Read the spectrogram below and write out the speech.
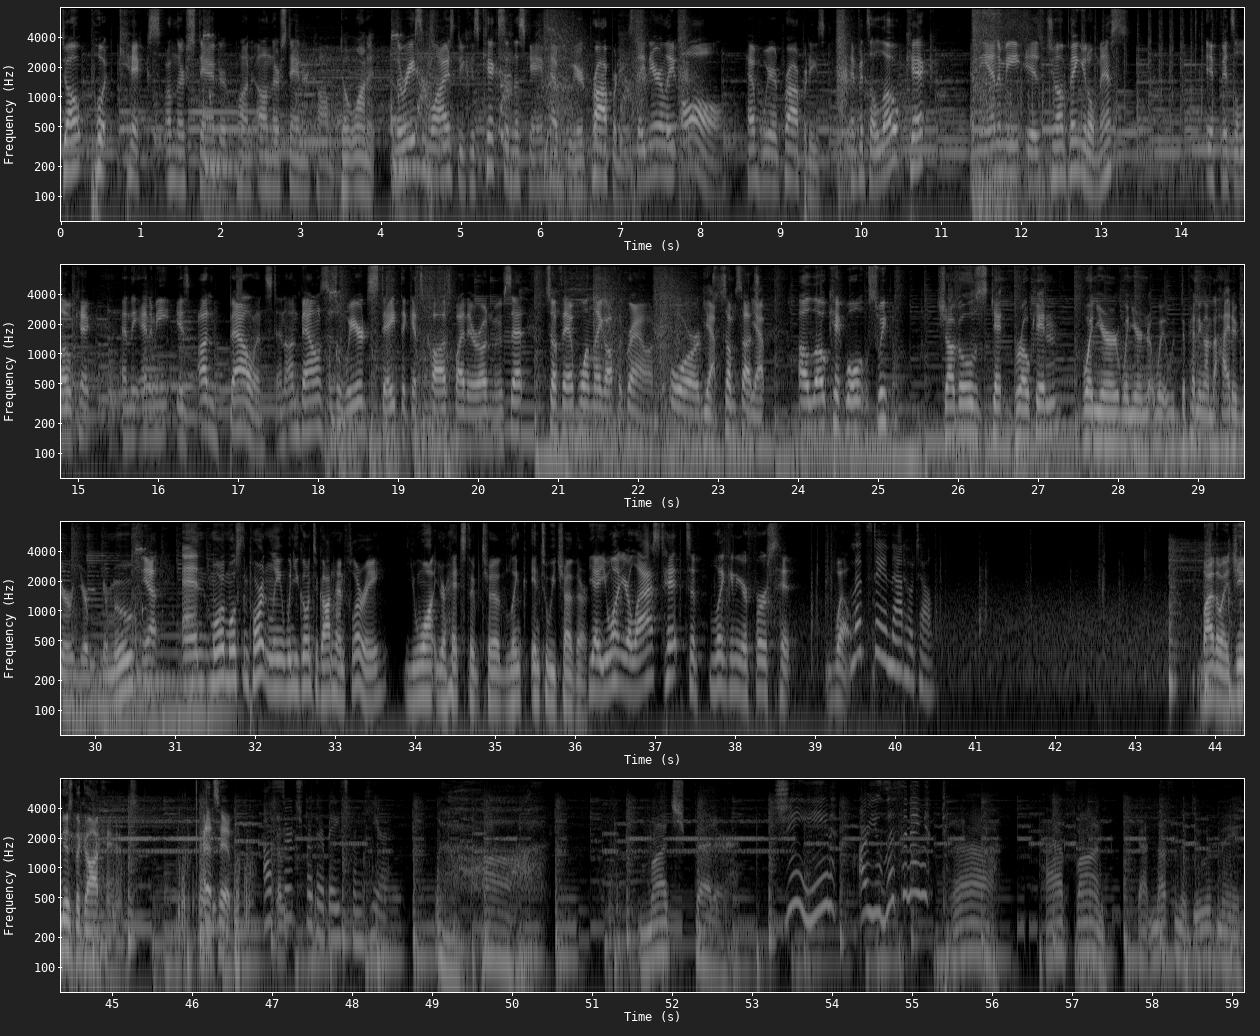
don't put kicks on their standard pun on their standard combo. Don't want it. And the reason why is because kicks in this game have weird properties. They nearly all have weird properties. If it's a low kick and the enemy is jumping, it'll miss. If it's a low kick and the enemy is unbalanced, and unbalanced is a weird state that gets caused by their own moveset. So if they have one leg off the ground or Yep. some such, Yep. a low kick will sweep them. Juggles get broken when you're when you're depending on the height of your your, your move. Yeah. And more most importantly, when you go into God Hand Flurry, you want your hits to, to link into each other. Yeah, you want your last hit to link into your first hit well. Let's stay in that hotel. By the way, Gene is the God Hand. That's him. I'll search for their base from here. Much better. Gene, are you listening? Ah, have fun. Got nothing to do with me.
